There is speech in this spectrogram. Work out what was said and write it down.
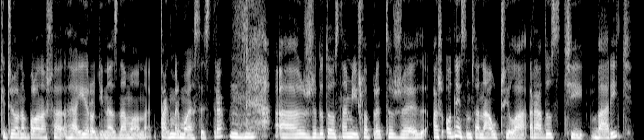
keďže ona bola naša, je rodina známa, ona takmer moja sestra, mm-hmm. a že do toho s nami išla, pretože až od nej som sa naučila radosti variť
